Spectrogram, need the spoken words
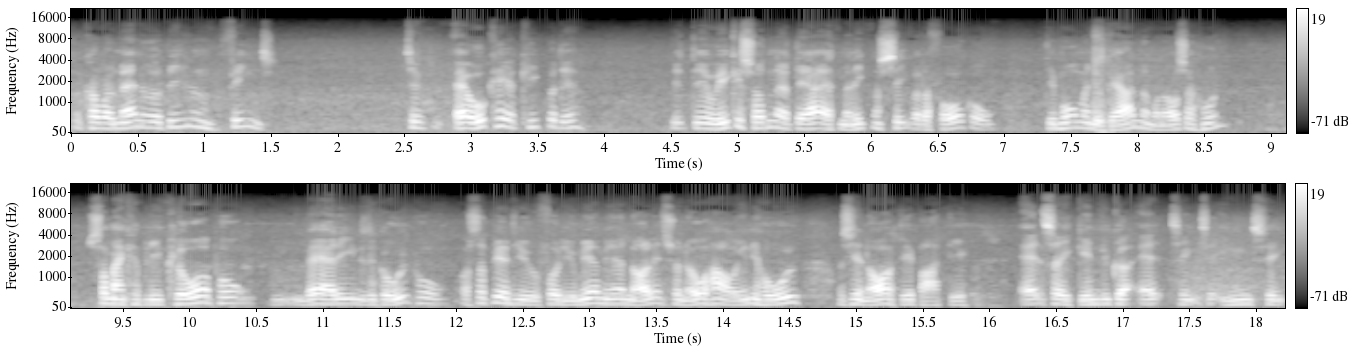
Der kommer en mand ud af bilen. Fint. Det er okay at kigge på det. Det, det er jo ikke sådan, at det er, at man ikke må se, hvad der foregår. Det må man jo gerne, når man også er hund. Så man kan blive klogere på, hvad er det egentlig, det går ud på. Og så bliver de jo, får de jo mere og mere knowledge og know-how ind i hovedet, og siger, at det er bare det. Altså igen, vi gør alting til ingenting.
